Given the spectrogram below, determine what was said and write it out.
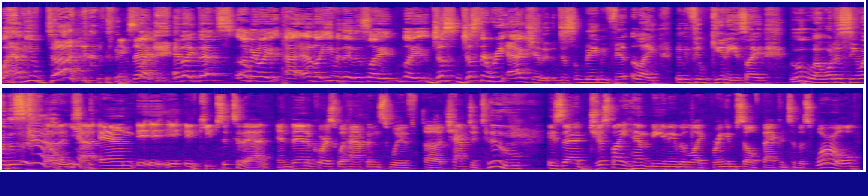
what have you done? Exactly. like- and like that's, I mean, like, uh, and like even then, it's like, like just just the reaction just made me feel like made me feel giddy. It's like, ooh, I want to see where this Uh, goes. yeah, and it, it, it keeps it to that. And then, of course, what happens with uh, chapter two is that just by him being able to like bring himself back into this world,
